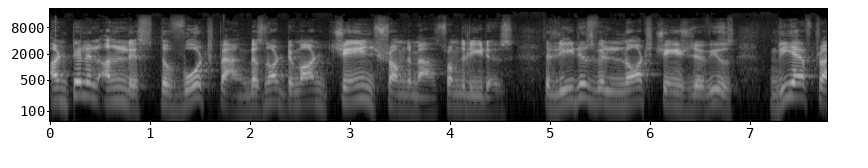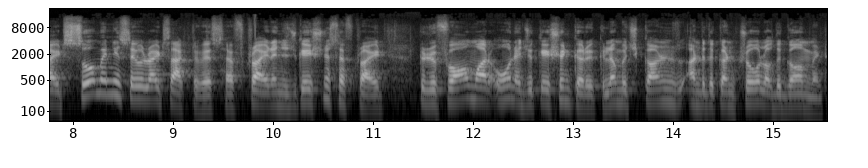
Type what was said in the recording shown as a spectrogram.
until and unless the vote bank does not demand change from the mass, from the leaders, the leaders will not change their views. We have tried, so many civil rights activists have tried, and educationists have tried to reform our own education curriculum, which comes under the control of the government,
